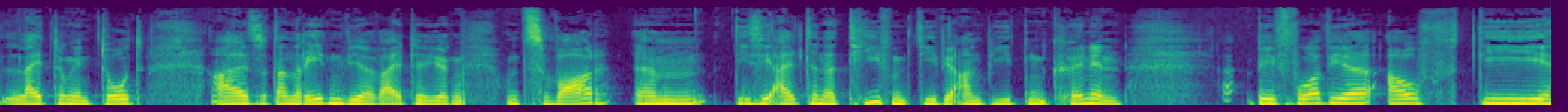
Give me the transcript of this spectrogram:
Leitungen tot. Also dann reden wir weiter, Jürgen. Und zwar ähm, diese Alternativen, die wir anbieten können. Bevor wir auf die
